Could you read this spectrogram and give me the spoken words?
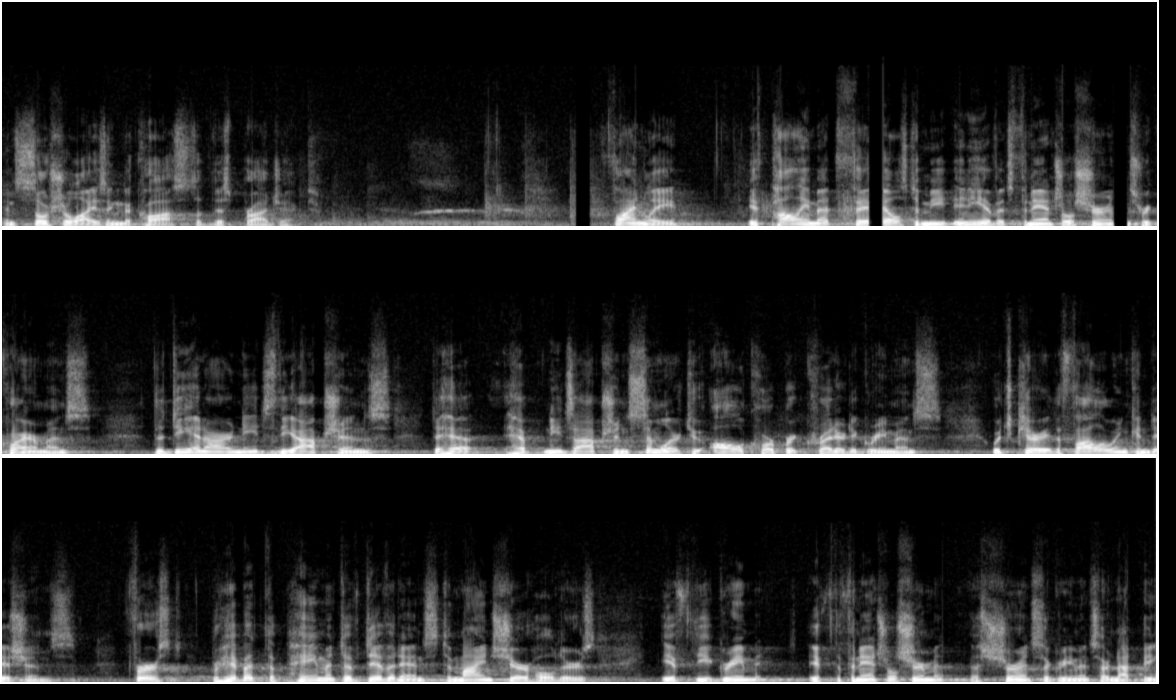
and socializing the costs of this project. Finally, if Polymet fails to meet any of its financial assurance requirements, the DNR needs the options to have, have, needs options similar to all corporate credit agreements, which carry the following conditions. First, prohibit the payment of dividends to mine shareholders if the agreement, if the financial assurance agreements are not being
